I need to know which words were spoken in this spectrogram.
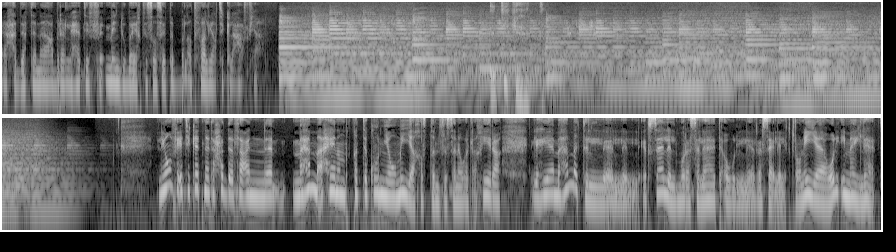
حدثنا عبر الهاتف من دبي اختصاصي طب الأطفال يعطيك العافية. اتكات اليوم في اتيكيت نتحدث عن مهمة أحيانا قد تكون يومية خاصة في السنوات الأخيرة اللي هي مهمة ال- ال- إرسال المراسلات أو الرسائل الإلكترونية والإيميلات.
